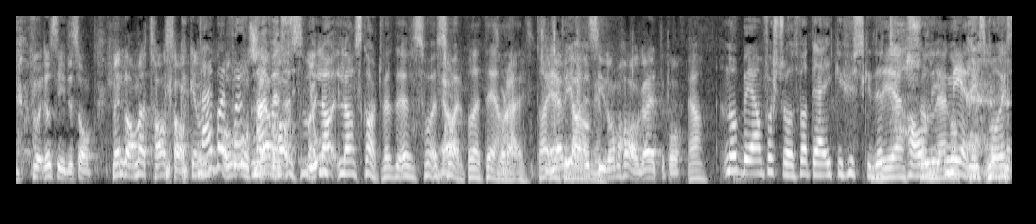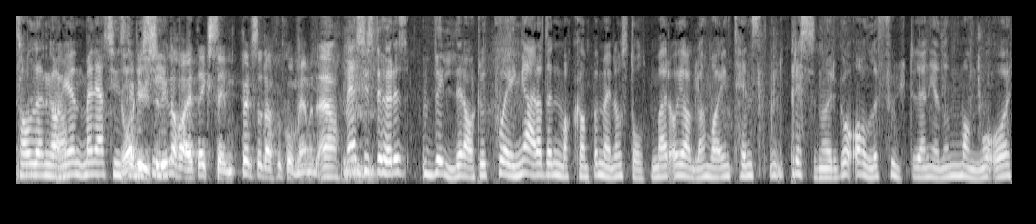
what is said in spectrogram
for å si det sånn. Men la meg ta saken. Nei, bare for å- og- og- Nei, men, la, la Skartvedt svare ja, på dette ene her. Ta Jeg vil gjerne si det om Haga etterpå. Ja. Nå ber jeg om forståelse for at jeg ikke husker Det detalj, skjønner meningsmålingstall den gangen. Men jeg syns Det det du sier ville ha et eksempel, så derfor kommer jeg med det. Ja. Men jeg synes det høres veldig rart ut. Poenget er at den maktkampen mellom Stoltenberg og Jagland var intens. Presse-Norge og alle fulgte den gjennom mange år.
